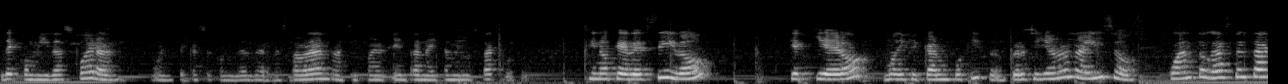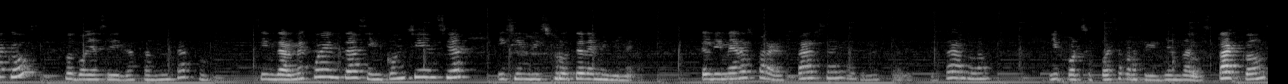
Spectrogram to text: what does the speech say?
de comidas fuera, o en este caso comidas de restaurante, así entran ahí también los tacos, sino que decido que quiero modificar un poquito. Pero si yo no analizo cuánto gasto en tacos, pues voy a seguir gastando en tacos, sin darme cuenta, sin conciencia y sin disfrute de mi dinero. El dinero es para gastarse, el dinero es para disfrutarlo y por supuesto para seguir yendo a los tacos,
